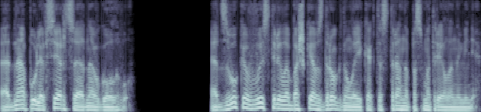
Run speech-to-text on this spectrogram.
Одна пуля в сердце, одна в голову. От звука выстрела башка вздрогнула и как-то странно посмотрела на меня.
